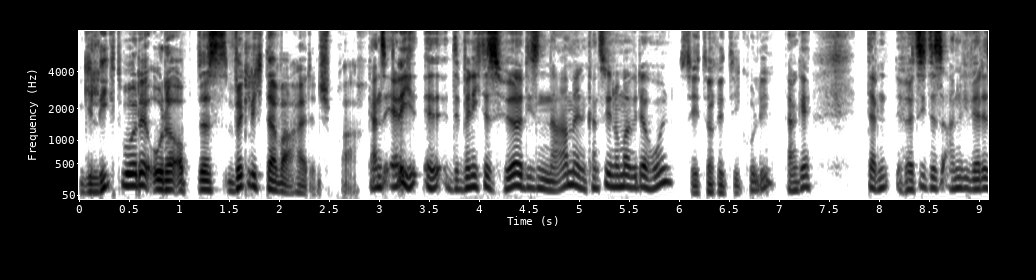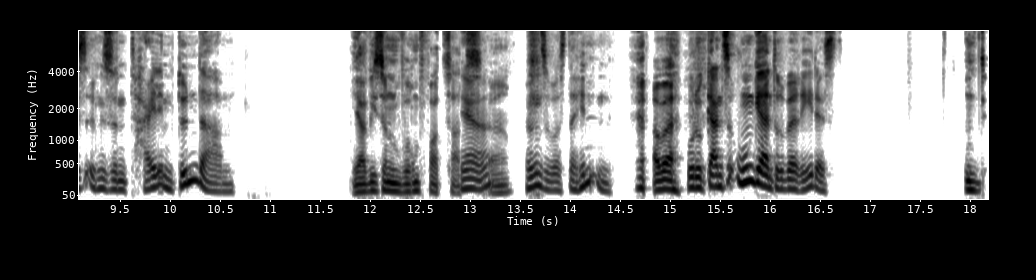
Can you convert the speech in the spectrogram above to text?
geleakt wurde oder ob das wirklich der Wahrheit entsprach. ganz ehrlich, äh, wenn ich das höre, diesen Namen, kannst du ihn nochmal wiederholen? Seta Reticuli? Danke. Dann hört sich das an, wie wäre das irgendwie so ein Teil im Dünndarm. Ja, wie so ein Wurmfortsatz. Ja. Ja. Irgend sowas da hinten, Aber wo du ganz ungern drüber redest. Und,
